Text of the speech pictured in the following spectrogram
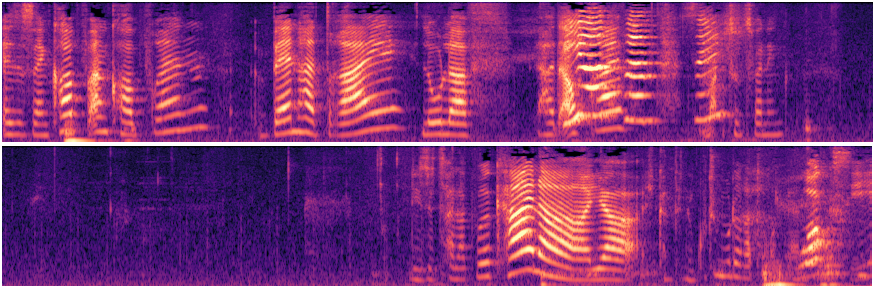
Es ist ein Kopf an Kopf rennen. Ben hat drei. Lola hat auch drei. 54. Ma- Zu zwei Dingen. Diese Zahl hat wohl keiner. Ja, ich könnte eine gute Moderatorin werden. Roxy,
